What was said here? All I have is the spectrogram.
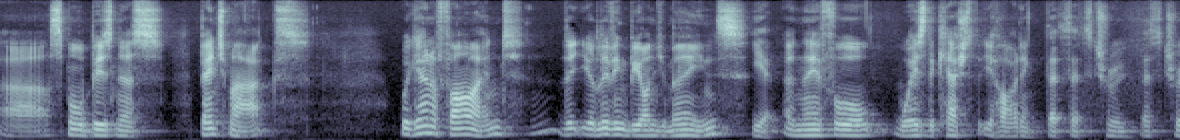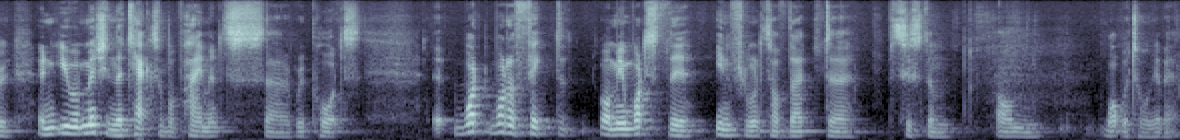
uh, small business benchmarks, we're going to find that you're living beyond your means. Yeah. And therefore, where's the cash that you're hiding? That's that's true. That's true. And you were mentioning the taxable payments uh, reports. Uh, What what effect? I mean, what's the influence of that uh, system on what we're talking about?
